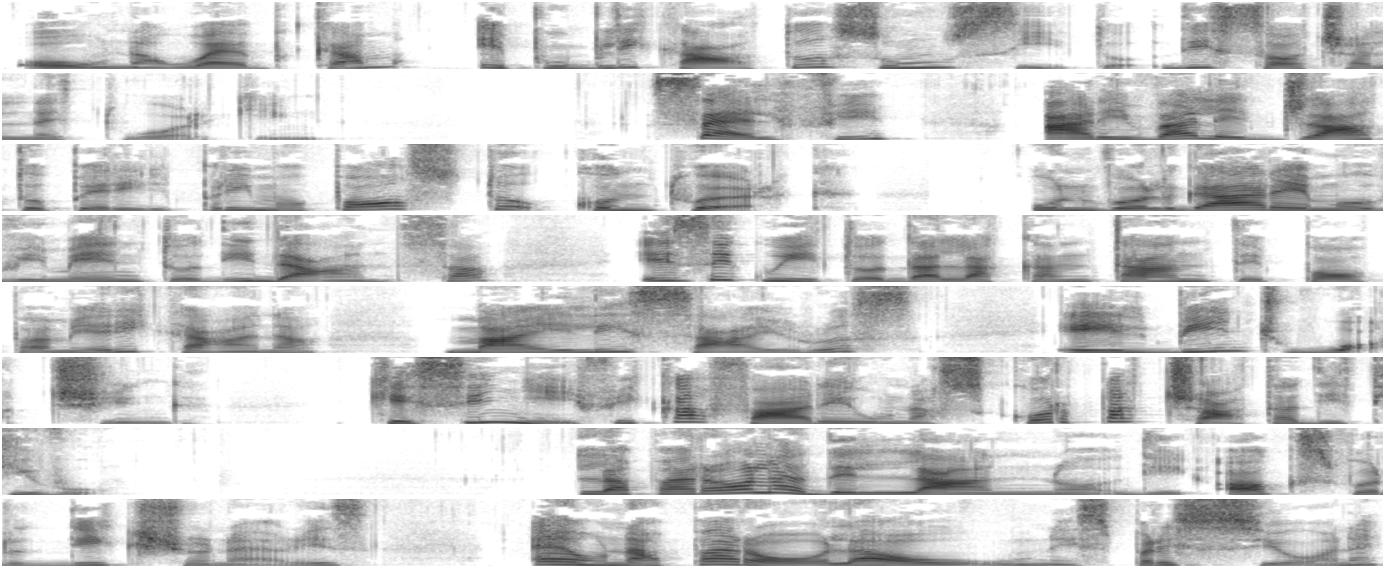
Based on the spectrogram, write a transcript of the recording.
o una webcam e pubblicato su un sito di social networking. Selfie ha rivaleggiato per il primo posto con Twerk, un volgare movimento di danza eseguito dalla cantante pop americana Miley Cyrus e il binge watching, che significa fare una scorpacciata di tv. La parola dell'anno di Oxford Dictionaries è una parola o un'espressione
